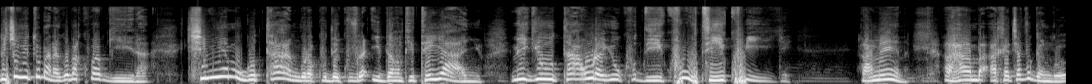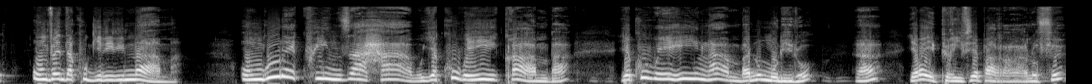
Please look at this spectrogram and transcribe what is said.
Nicyo gituma nagomba kubabwira kimwe mu gutangura kudekuvura identite yanyu ni igihe utahura yuko utikwiye. Amen. Ahamba akaca avuga ngo umve ndakugirira inama. Ungure kw'inzahabu yakuweho ikamba yakuweho inkamba n'umuriro yabaye purifiye pararofe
